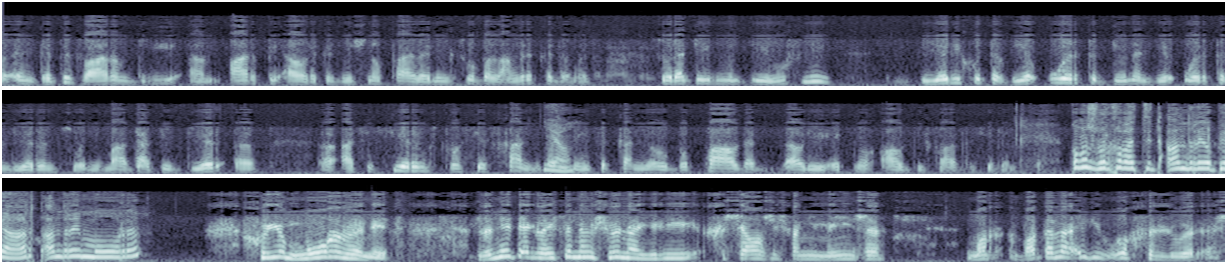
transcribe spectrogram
en dit is waarom die um, RPL recognition of prior learning so 'n belangrike ding is sodat jy jy hoef nie hierdie goede weer oor te doen en weer oor te leer en so nie, maar dat jy deur 'n uh, uh, assesseringsproses gaan dat ja. mense kan nou bepaal dat wel jy het nou al die vaardighede. Kom ons hoor gou wat het Andre op die hart. Andre môre. Goeiemôre net. Lenet ek luister nou so na hierdie geselsies van die mense, maar wat hulle uit die oog verloor is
